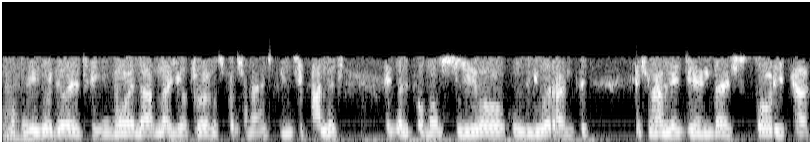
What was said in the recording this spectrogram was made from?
Como te digo, yo decidí novelarla y otro de los personajes principales es el conocido judío errante, que es una leyenda histórica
